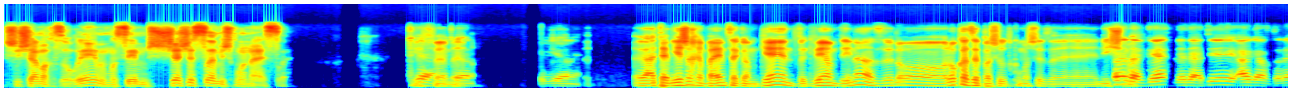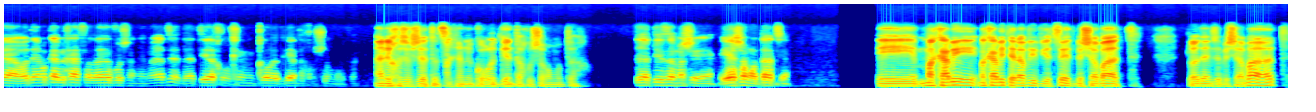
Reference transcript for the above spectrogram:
שישה מחזורים, הם עושים 16 מ-18. יפה כן, מאוד. הגיוני. אתם, יש לכם באמצע גם גנט וגביע המדינה, זה לא, לא כזה פשוט כמו שזה נשמע. בסדר, גנט, לדעתי, אגב, אתה יודע, אוהדי מכבי חיפה לא יאהבו שאני אומר את זה, לדעתי אנחנו הולכים למכור את גנט אחושרמוטה. אני חושב שאתם צריכים למכור את גנט אחושרמוטה. לדעתי זה מה שיהיה, יהיה שם רוטציה. אה, מכבי תל אביב יוצאת בשבת, לא יודע אם זה בשבת,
